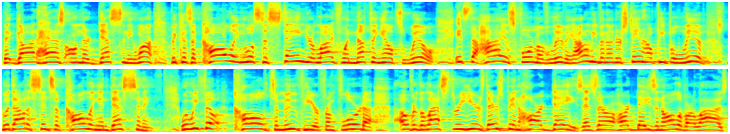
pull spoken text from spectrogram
that God has on their destiny. Why? Because a calling will sustain your life when nothing else will. It's the highest form of living. I don't even understand how people live without a sense of calling and destiny. When we felt called to move here from Florida over the last three years, there's been hard days, as there are hard days in all of our lives.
